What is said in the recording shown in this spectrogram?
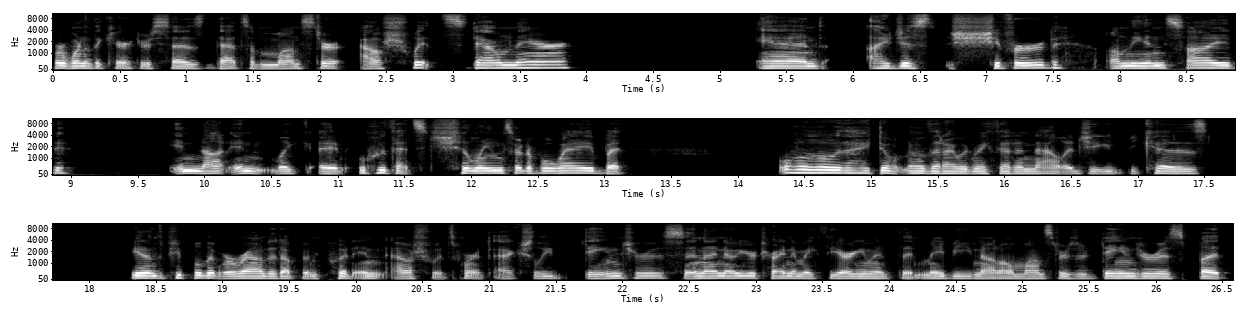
where one of the characters says, "That's a monster Auschwitz down there," and I just shivered on the inside, in not in like an ooh that's chilling sort of a way, but oh I don't know that I would make that analogy because you know, the people that were rounded up and put in Auschwitz weren't actually dangerous. And I know you're trying to make the argument that maybe not all monsters are dangerous, but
